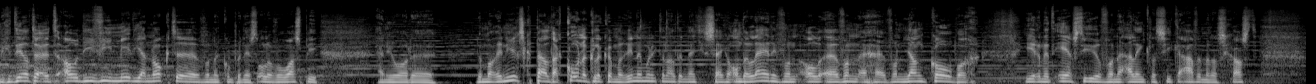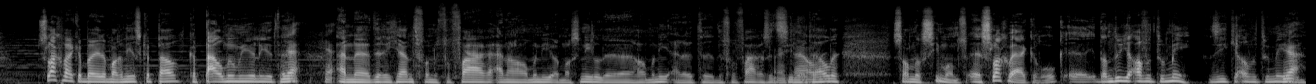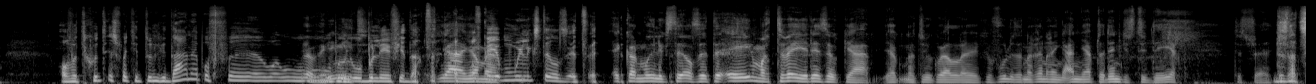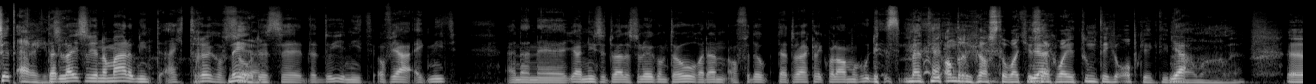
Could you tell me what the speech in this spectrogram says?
Gedeelte uit Audivi Media Nocte van de componist Oliver Waspie. En u hoorde de Marinierskapel, de Koninklijke Marine moet ik dan altijd netjes zeggen. Onder leiding van, eh, van, eh, van Jan Kober. Hier in het eerste uur van de Elling Klassieke Avond met als gast. Slagwerker bij de Marinierskapel. Kapel noemen jullie het. Hè? Ja, ja. En eh, dirigent van de fanfare en de harmonie. Uh, Masniel de harmonie. En uit eh, de fanfare zit Silas Helden. Sander Simons. Slagwerker ook. Dan doe je af en toe mee. Dan zie ik je af en toe mee. Ja. Of het goed is wat je toen gedaan hebt? Of eh, hoe, beleef je dat? Ja, ja, of kun je moeilijk stilzitten? Ik kan moeilijk stilzitten, één. Maar twee, het is ook, ja, je hebt natuurlijk wel eh, gevoelens en herinneringen en je hebt dat ingestudeerd. Dus, eh, Dus dat zit ergens. dat luister je normaal ook niet echt terug of Nee, zo. hè? Dus dat doe je niet. Of ja, ik niet. En dan, eh, ja, nu is het wel eens leuk om te horen dan of het ook daadwerkelijk wel allemaal goed is. Met die andere gasten, wat je Ja. zegt, waar je toen tegen opkeek, die Ja. halen. Eh,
